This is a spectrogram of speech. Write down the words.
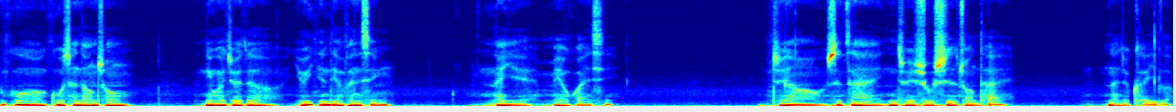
如果过程当中你会觉得有一点点分心，那也没有关系，只要是在你最舒适的状态，那就可以了。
